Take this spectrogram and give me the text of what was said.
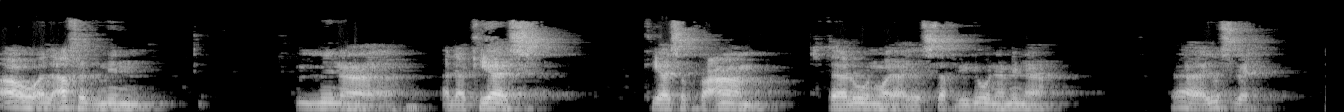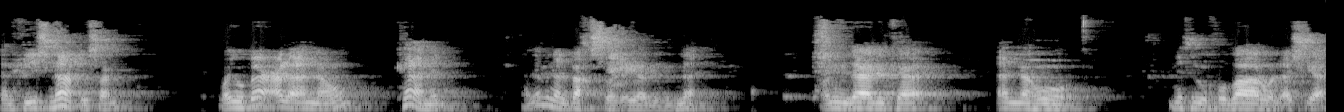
أو الأخذ من من الأكياس أكياس الطعام يحتالون ويستخرجون منها. فيصبح الكيس ناقصا ويباع على أنه كامل. هذا من البخس والعياذ بالله. ومن ذلك أنه مثل الخضار والأشياء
